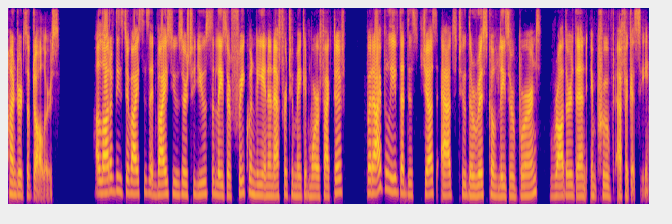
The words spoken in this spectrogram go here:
hundreds of dollars. A lot of these devices advise users to use the laser frequently in an effort to make it more effective, but I believe that this just adds to the risk of laser burns rather than improved efficacy.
